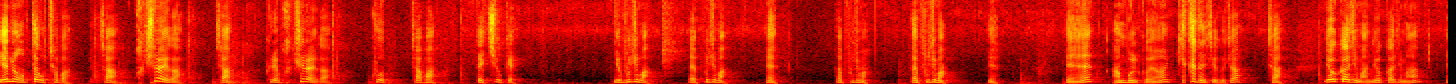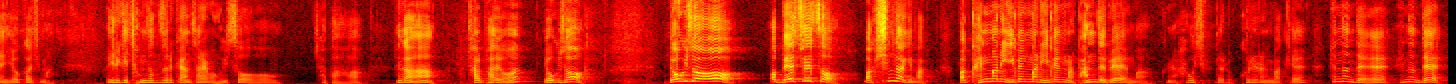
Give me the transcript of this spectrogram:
얘는 없다고 쳐봐. 자, 확실하게 가. 자, 그래, 확실하게 가. good. 자, 봐. 내 지울게. 이거 보지 마. 예, 보지 마. 예, 보지 마. 예, 보지 마. 예, 예, 안 보일 거예요. 깨끗하죠, 그죠? 자, 여기까지만, 여기까지만, 예, 여기까지만. 이렇게 정성스럽게 한 사람이 어디 있어? 자, 봐. 그러니까 잘 봐요. 여기서 여기서 어, 매수했어. 막 신나게 막. 막 100만 원, 200만 원, 200만 원 마음대로 해. 막 그냥 하고 싶은 대로 거래량 맞게 했는데 했는데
